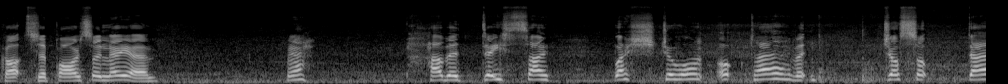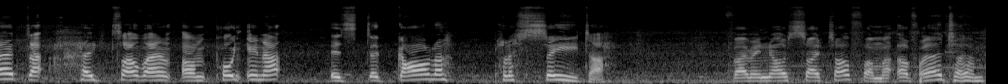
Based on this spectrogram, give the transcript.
Got surprisingly, um, yeah, Paradiso restaurant up there, and just up there, that hotel um, I'm pointing at is the Gala Placida. Very nice hotel from what I've heard. Um,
